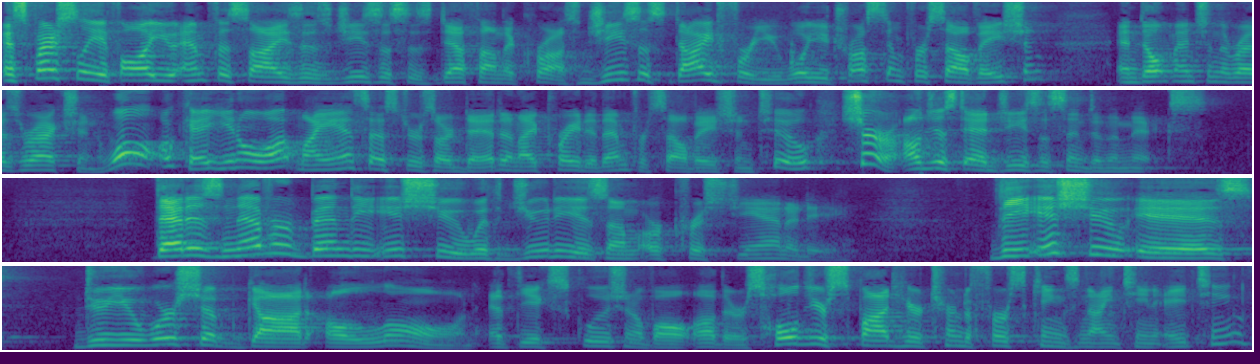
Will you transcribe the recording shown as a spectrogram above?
Especially if all you emphasize is Jesus' death on the cross. Jesus died for you. Will you trust him for salvation? And don't mention the resurrection. Well, okay, you know what? My ancestors are dead and I pray to them for salvation too. Sure, I'll just add Jesus into the mix. That has never been the issue with Judaism or Christianity. The issue is do you worship God alone at the exclusion of all others? Hold your spot here, turn to 1 Kings 19 18.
